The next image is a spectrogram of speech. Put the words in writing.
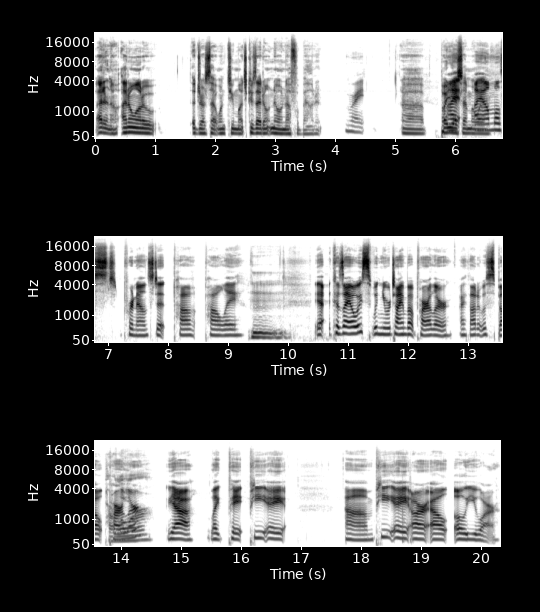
I don't know. I don't want to address that one too much because I don't know enough about it. Right. Uh, but yes, I, I'm aware. I almost pronounced it pa- Palais. Hmm. Yeah, because I always, when you were talking about parlor, I thought it was spelt parlor. Parlor? Yeah, like P P A um P A R L O U R.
